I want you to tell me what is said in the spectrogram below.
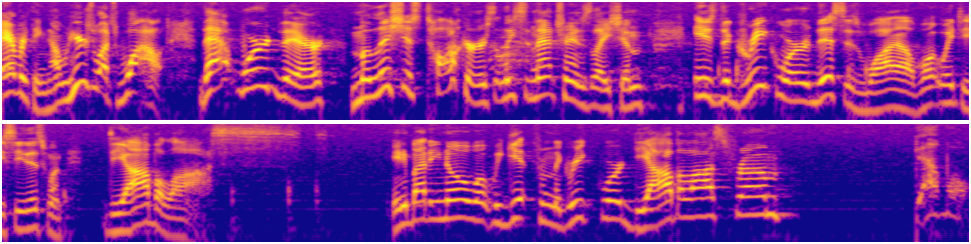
Everything. Now, here's what's wild. That word there, malicious talkers, at least in that translation, is the Greek word. This is wild. Wait till you see this one. Diabolos. Anybody know what we get from the Greek word diabolos from? Devil.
